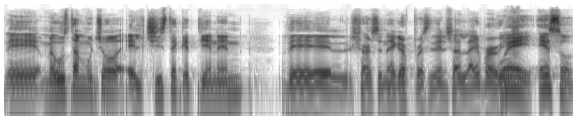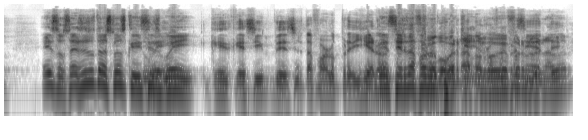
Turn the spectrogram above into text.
Eh, me gusta mucho el chiste que tienen del Schwarzenegger Presidential Library. Güey, eso. Eso, o sea, esas son otras cosas que dices, güey. Que, que sí, de cierta forma lo predijeron. De cierta forma, porque gobernador, fue presidente. gobernador.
